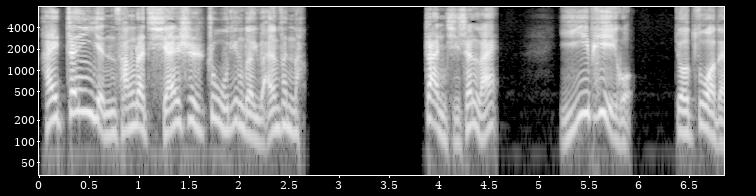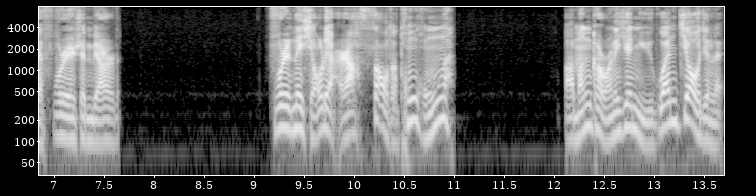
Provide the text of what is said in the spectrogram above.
还真隐藏着前世注定的缘分呢。站起身来，一屁股就坐在夫人身边了。夫人那小脸啊，臊得通红啊，把门口那些女官叫进来，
